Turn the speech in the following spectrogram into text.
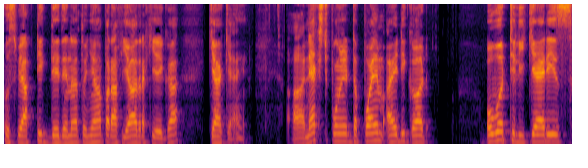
उस पर आप टिक दे देना। तो यहाँ पर आप याद रखिएगा क्या क्या है। Next point the poem I D card overtly carries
